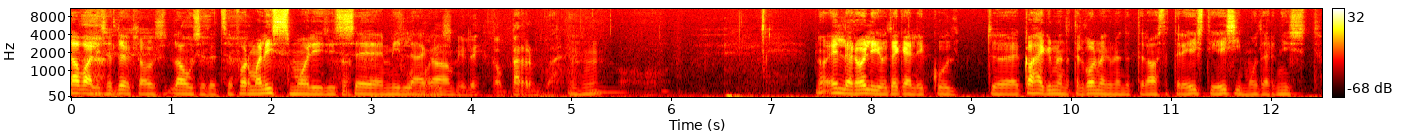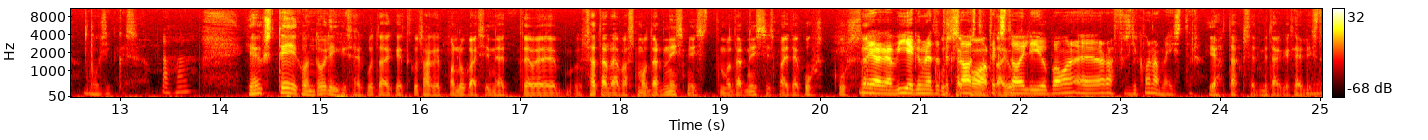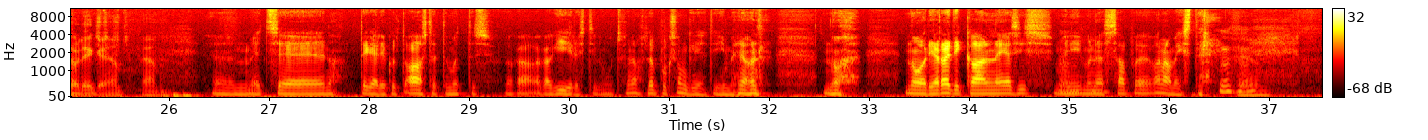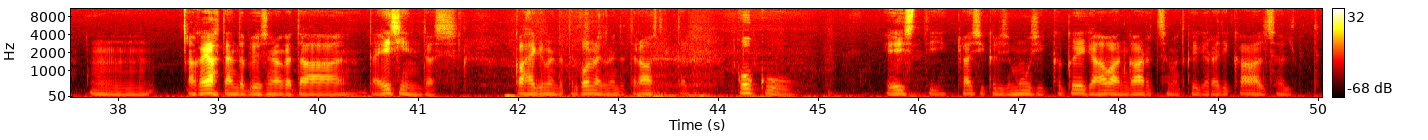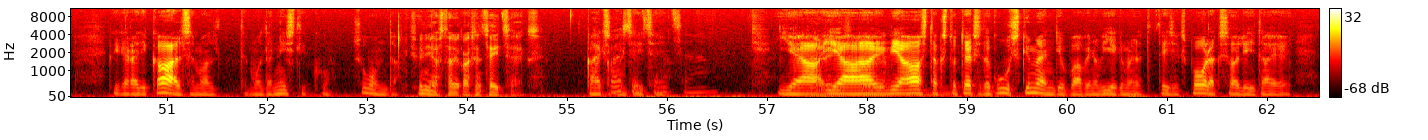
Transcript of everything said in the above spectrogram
tavalised lööklaused, et see formalism oli siis see, millega formalismi lehkav pärm või mm? -hmm. no Eller oli ju tegelikult äh, kahekümnendatel, kolmekümnendatel aastatel Eesti esimodernist muusikas. Ja üks teekond oligi see kuidagi, et kusagilt ma lugesin, et äh, sädelevast modernismist, modernistist ma ei tea, kus, kus see nojah, aga viiekümnendateks aastateks ta oli juba rahvuslik vanameister. jah, täpselt, midagi sellist oligi, jah, jah. Ehm, et see noh, tegelikult aastate mõttes väga, väga kiiresti muutus, noh, lõpuks ongi, et inimene on noh, noor ja radikaalne ja siis mõni, mhm. mõnest saab vanameister mm. -hmm. mm, aga jah, tähendab, ühesõnaga ta, ta esindas kahekümnendatel, kolmekümnendatel aastatel kogu Eesti klassikalise muusika kõige avangardsemat, kõige radikaalselt, kõige radikaalsemalt modernistlikku suunda. sünniaasta oli kakskümmend seitse, eks? kaheksakümmend seitse. ja, ja, ja aastaks tuhat üheksasada kuuskümmend juba või no viiekümnendate teiseks pooleks oli ta,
